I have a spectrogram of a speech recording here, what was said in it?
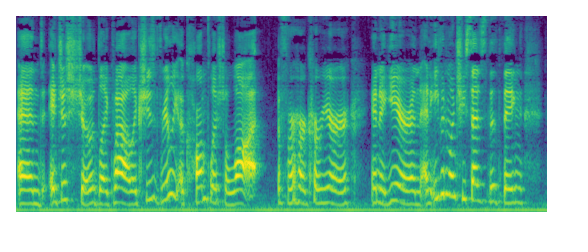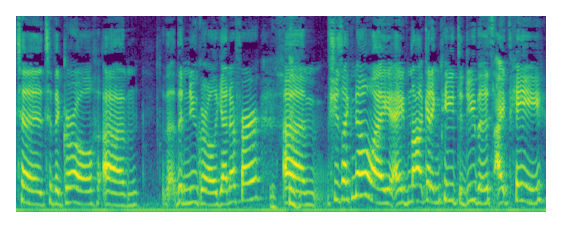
and it just showed like wow, like she's really accomplished a lot for her career in a year. And and even when she says the thing to to the girl. Um, the, the new girl Jennifer, um, she's like, no, I, I'm not getting paid to do this. I pay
